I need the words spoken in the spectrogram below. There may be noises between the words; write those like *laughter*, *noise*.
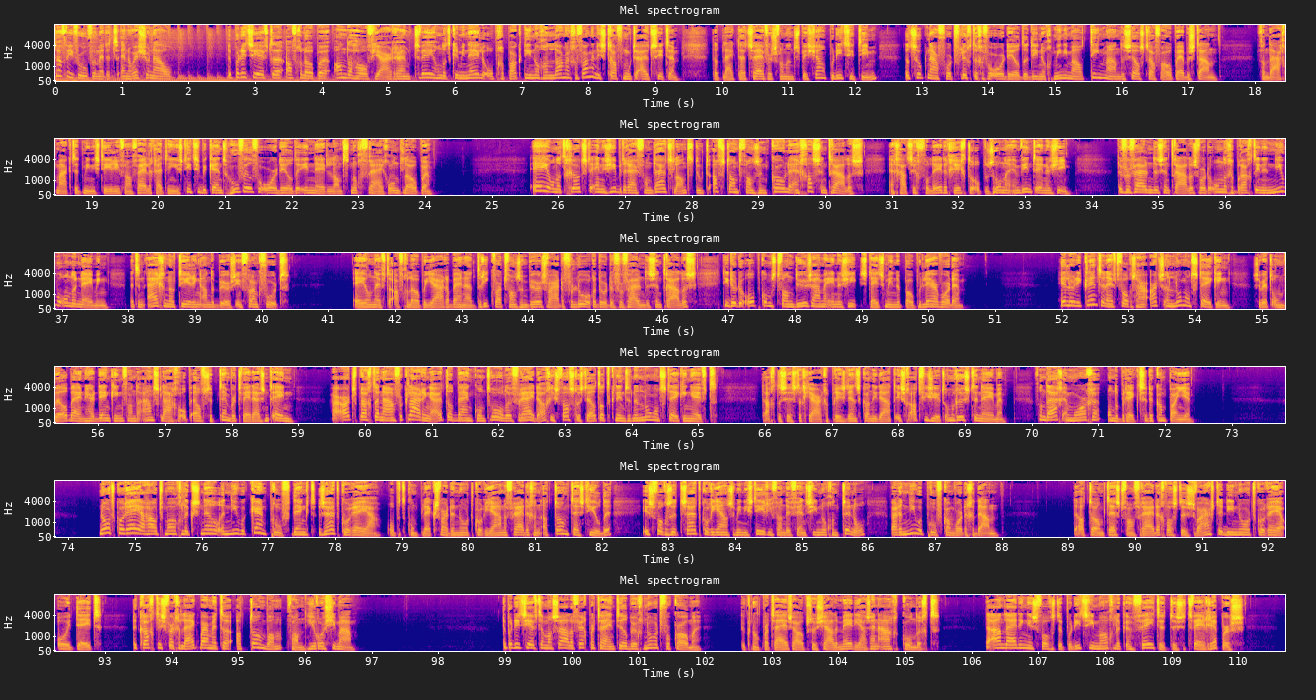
Sophie Verhoeven met het NOS-journaal. De politie heeft de afgelopen anderhalf jaar ruim 200 criminelen opgepakt... die nog een lange gevangenisstraf moeten uitzitten. Dat blijkt uit cijfers van een speciaal politieteam... dat zoekt naar voortvluchtige veroordeelden... die nog minimaal 10 maanden celstraf open hebben staan. Vandaag maakt het ministerie van Veiligheid en Justitie bekend... hoeveel veroordeelden in Nederland nog vrij rondlopen. E.ON, het grootste energiebedrijf van Duitsland, doet afstand van zijn kolen- en gascentrales en gaat zich volledig richten op zonne- en windenergie. De vervuilende centrales worden ondergebracht in een nieuwe onderneming met een eigen notering aan de beurs in Frankfurt. E.ON heeft de afgelopen jaren bijna driekwart van zijn beurswaarde verloren door de vervuilende centrales, die door de opkomst van duurzame energie steeds minder populair worden. Hillary Clinton heeft volgens haar arts een longontsteking. Ze werd onwel bij een herdenking van de aanslagen op 11 september 2001. Haar arts bracht daarna een verklaring uit dat bij een controle vrijdag is vastgesteld dat Clinton een longontsteking heeft. De 68-jarige presidentskandidaat is geadviseerd om rust te nemen. Vandaag en morgen onderbreekt ze de campagne. Noord-Korea houdt mogelijk snel een nieuwe kernproef, denkt Zuid-Korea. Op het complex waar de Noord-Koreanen vrijdag een atoomtest hielden is volgens het Zuid-Koreaanse ministerie van Defensie nog een tunnel waar een nieuwe proef kan worden gedaan. De atoomtest van vrijdag was de zwaarste die Noord-Korea ooit deed. De kracht is vergelijkbaar met de atoombom van Hiroshima. De politie heeft een massale vechtpartij in Tilburg-Noord voorkomen. De knokpartij zou op sociale media zijn aangekondigd. De aanleiding is volgens de politie mogelijk een vete tussen twee rappers...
